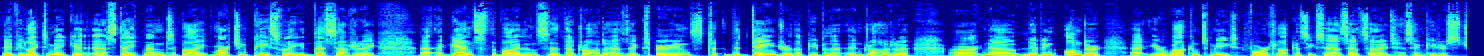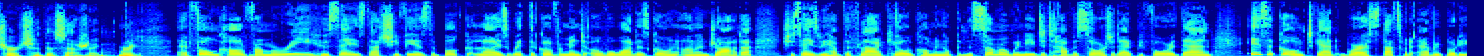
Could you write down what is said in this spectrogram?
If you'd like to make a, a statement by marching peacefully this Saturday uh, against the violence that Drogheda has experienced, the danger that people in Drogheda are now living under, you're welcome to meet four o'clock, as he says, outside St. Peter's Church this Saturday. Marie a phone call from Marie who says that she feels the buck lies with the government over what is going on in Drogheda. She says we have the Fleadh Cheoil coming up in the summer. We needed to have it sorted out before then. Is it going to get worse? That's what everybody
